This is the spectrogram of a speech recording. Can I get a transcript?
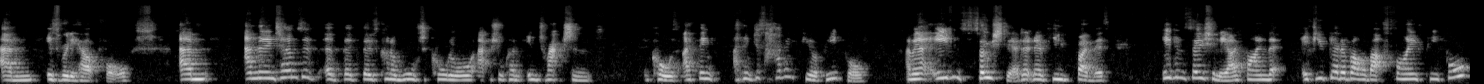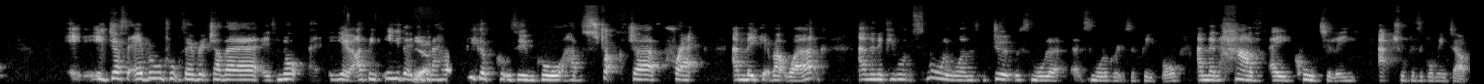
um, is really helpful. Um, and then in terms of, of the, those kind of water cooler or actual kind of interaction calls, I think I think just having fewer people. I mean, even socially, I don't know if you find this. Even socially, I find that if you get above about five people, it, it, just everyone talks over each other. It's not, you know, I think either yeah. you're going to have a bigger Zoom call, have structure, prep, and make it about work. And then if you want smaller ones, do it with smaller uh, smaller groups of people, and then have a quarterly actual physical meetup.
